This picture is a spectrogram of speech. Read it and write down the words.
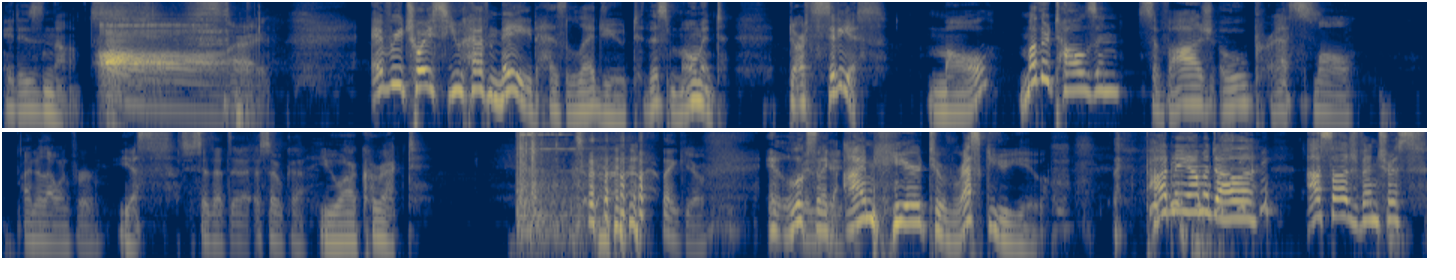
It is not. Oh, all right. Every choice you have made has led you to this moment. Darth Sidious, Maul, Mother Talzin, Savage Opress. Maul. I know that one for. Yes, She said that uh, Ahsoka. you are correct. Thank you. It looks like I'm here to rescue you. Padme Amidala, Asajj Ventress,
